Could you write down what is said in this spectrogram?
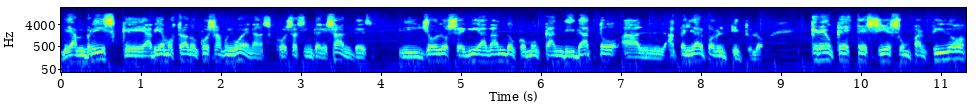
de Ambriz, que había mostrado cosas muy buenas, cosas interesantes, y yo lo seguía dando como candidato al, a pelear por el título. Creo que este sí es un partido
